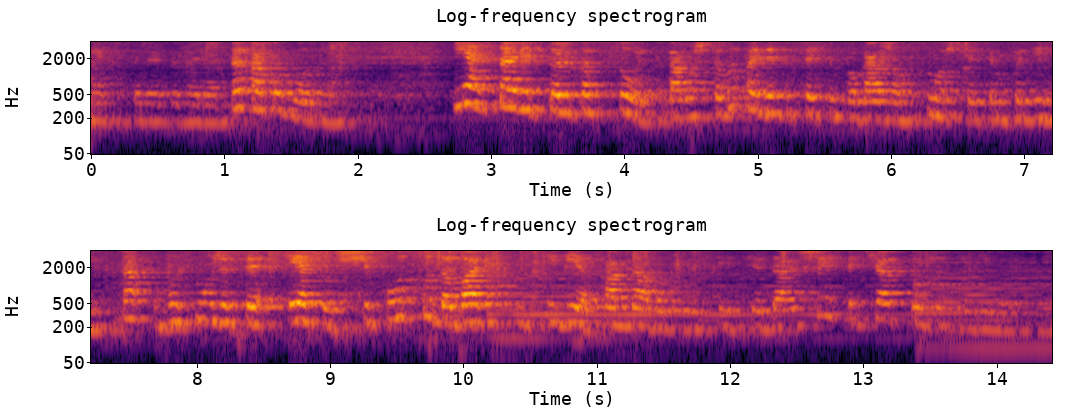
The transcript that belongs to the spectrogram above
некоторые говорят, да как угодно. И оставить только соль, потому что вы пойдете с этим багажом, вы сможете этим поделиться, вы сможете эту щепотку добавить и себе, когда вы будете идти дальше и встречаться уже с другими людьми.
